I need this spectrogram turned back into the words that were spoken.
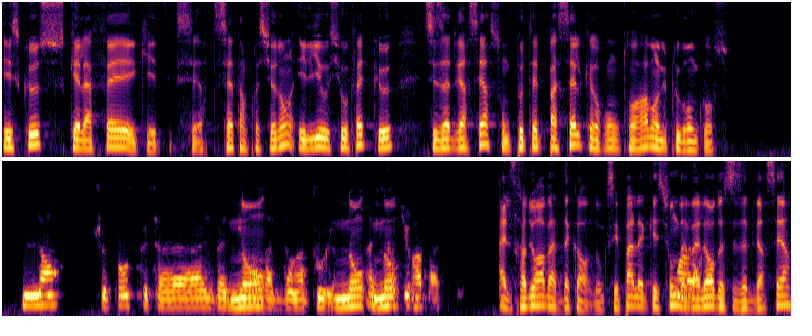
est-ce que ce qu'elle a fait, et qui est certes, certes impressionnant, est lié aussi au fait que ses adversaires sont peut-être pas celles qu'elle rencontrera dans les plus grandes courses? Non, je pense que ça, elle va être Non. dans la poule. Non, Elle non. Battre. Elle sera dure à battre, d'accord. Donc c'est pas la question de la Voilà. valeur de ses adversaires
